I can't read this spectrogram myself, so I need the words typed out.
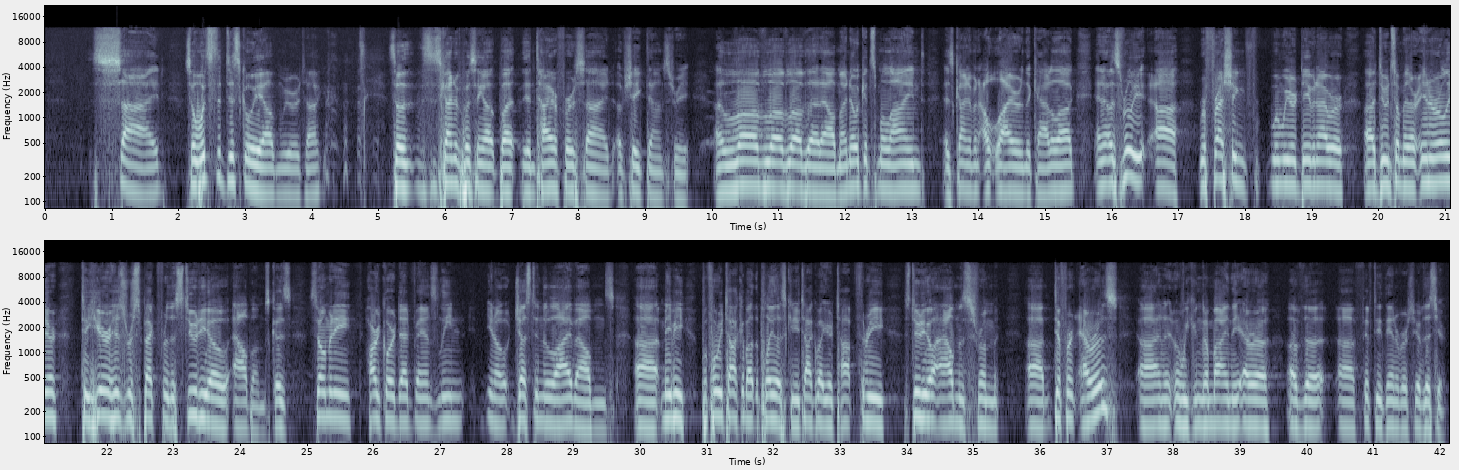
side. So, what's the disco album we were talking? so, this is kind of pushing out, but the entire first side of Shakedown Street. I love, love, love that album. I know it gets maligned as kind of an outlier in the catalog, and it was really uh, refreshing when we were Dave and I were uh, doing something that in earlier to hear his respect for the studio albums because so many hardcore Dead fans lean, you know, just into the live albums. Uh, maybe before we talk about the playlist, can you talk about your top three studio albums from uh, different eras, uh, and we can combine the era of the uh, 50th anniversary of this year.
